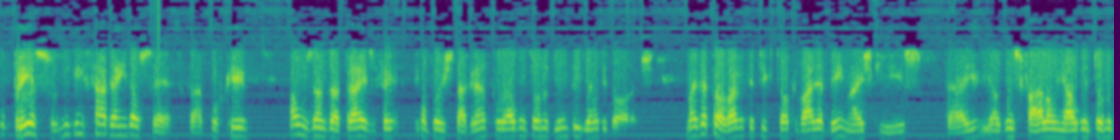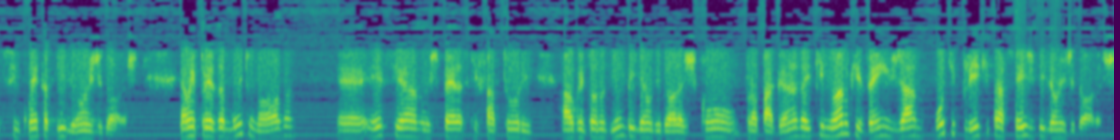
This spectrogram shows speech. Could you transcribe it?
O preço, ninguém sabe ainda ao certo, tá? Porque há uns anos atrás o Facebook comprou o Instagram por algo em torno de um bilhão de dólares. Mas é provável que o TikTok valha bem mais que isso, tá? E, e alguns falam em algo em torno de 50 bilhões de dólares. É uma empresa muito nova. É, esse ano espera-se que fature algo em torno de um bilhão de dólares com propaganda e que no ano que vem já multiplique para 6 bilhões de dólares.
